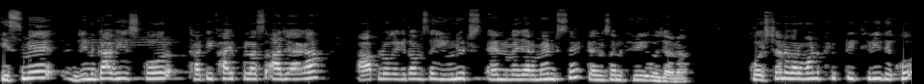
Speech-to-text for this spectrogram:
इसमें जिनका भी स्कोर 35 प्लस आ जाएगा आप लोग एकदम से यूनिट्स एंड मेज़रमेंट से टेंशन फ्री हो जाना। क्वेश्चन नंबर 153 देखो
